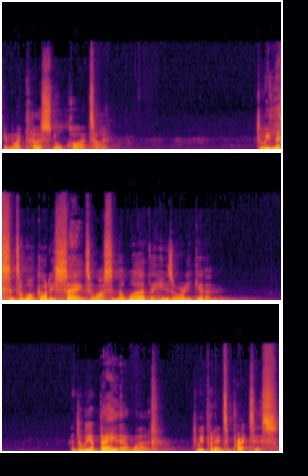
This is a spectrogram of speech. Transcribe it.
In my personal quiet time. Do we listen to what God is saying to us in the word that He has already given? And do we obey that word? Do we put it into practice?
